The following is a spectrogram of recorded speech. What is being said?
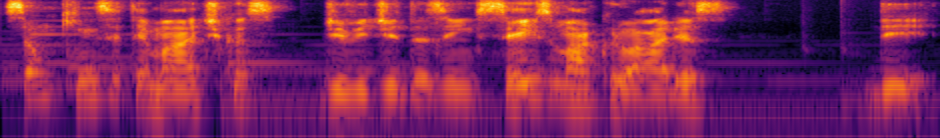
São 15 temáticas divididas em seis macroáreas de,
